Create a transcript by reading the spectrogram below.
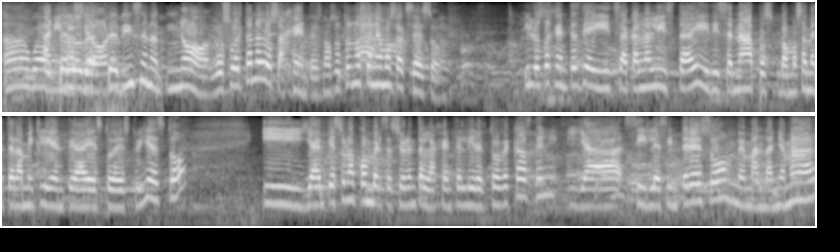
ah, animación. ¿Te, dicen no lo sueltan a los agentes. Nosotros no tenemos acceso. y los agentes de ahí sacan la lista y dicen ah pues vamos a meter a mi cliente a esto esto y esto y ya empieza una conversación entre la gente y el director de casting y ya si les intereso me mandan llamar,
